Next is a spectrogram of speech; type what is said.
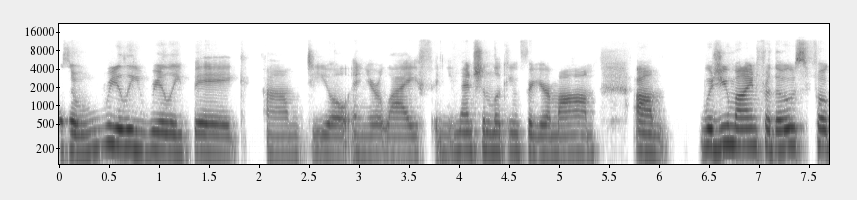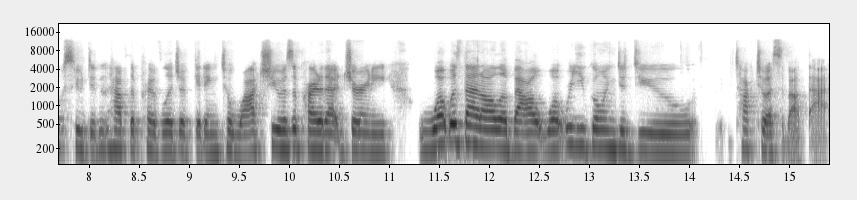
was a really, really big um, deal in your life. And you mentioned looking for your mom. Um, would you mind for those folks who didn't have the privilege of getting to watch you as a part of that journey? What was that all about? What were you going to do? Talk to us about that.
